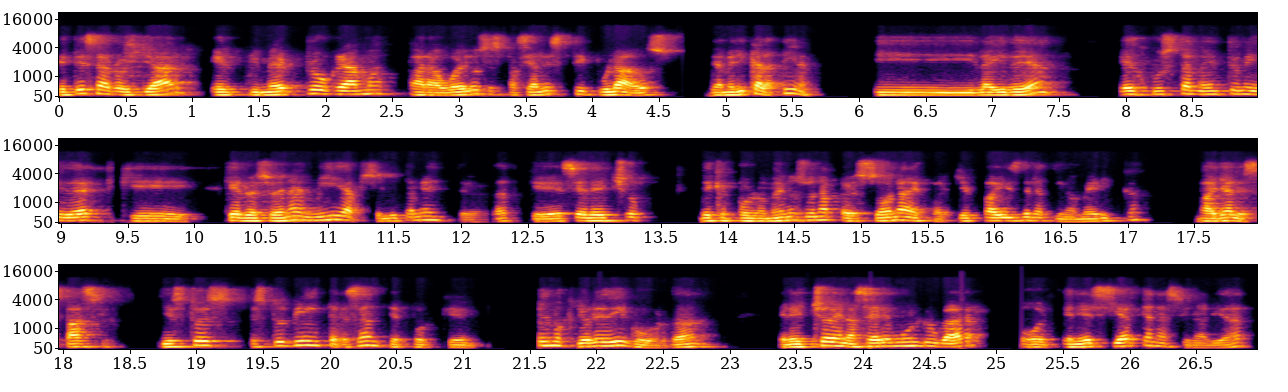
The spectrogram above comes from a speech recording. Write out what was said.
es desarrollar el primer programa para vuelos espaciales tripulados de América Latina. Y la idea es justamente una idea que, que resuena en mí absolutamente, ¿verdad? Que es el hecho de que por lo menos una persona de cualquier país de Latinoamérica vaya al espacio. Y esto es, esto es bien interesante porque, lo mismo que yo le digo, ¿verdad? El hecho de nacer en un lugar o tener cierta nacionalidad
